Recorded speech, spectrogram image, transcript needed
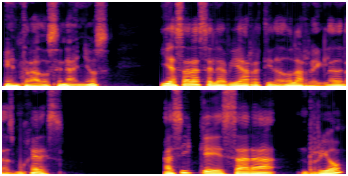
entrados en años, y a Sara se le había retirado la regla de las mujeres. Así que Sara rió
